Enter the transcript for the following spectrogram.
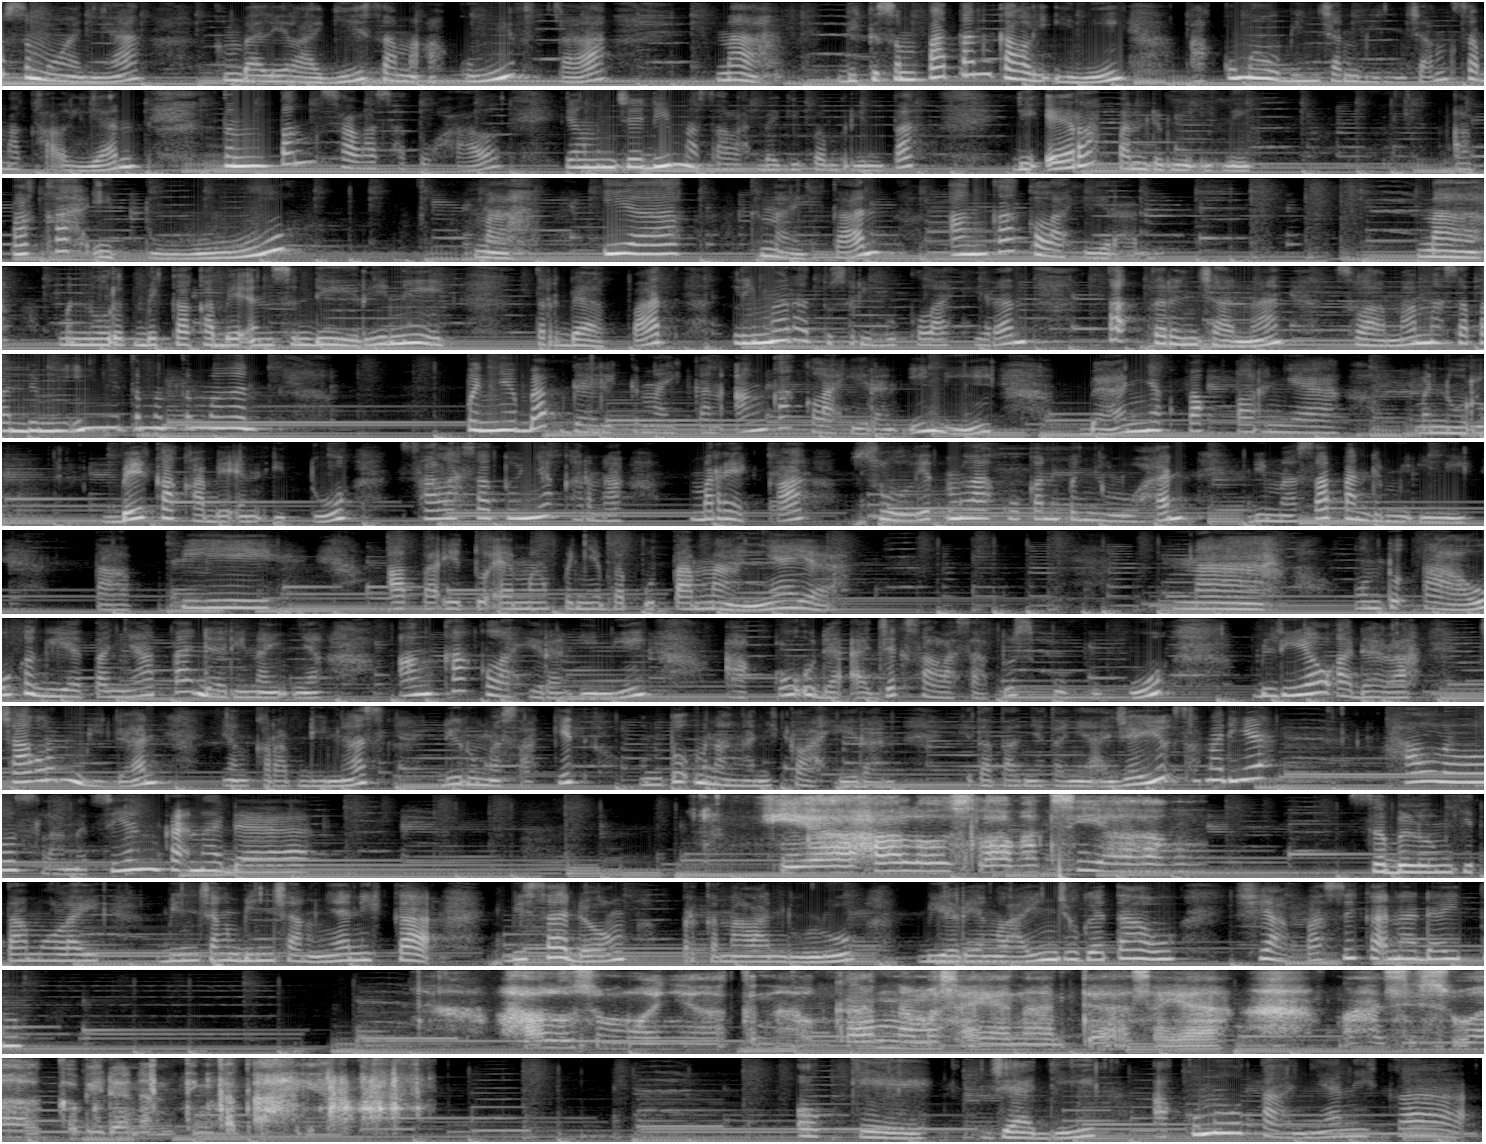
Semuanya, kembali lagi sama aku Mifta. Nah, di kesempatan kali ini aku mau bincang-bincang sama kalian tentang salah satu hal yang menjadi masalah bagi pemerintah di era pandemi ini. Apakah itu? Nah, iya, kenaikan angka kelahiran. Nah, menurut BKKBN sendiri nih, terdapat 500 ribu kelahiran tak terencana selama masa pandemi ini teman-teman. Penyebab dari kenaikan angka kelahiran ini banyak faktornya. Menurut BKKBN itu salah satunya karena mereka sulit melakukan penyuluhan di masa pandemi ini. Tapi apa itu emang penyebab utamanya ya? Nah, untuk tahu kegiatan nyata dari naiknya angka kelahiran ini, aku udah ajak salah satu sepupuku. Beliau adalah calon bidan yang kerap dinas di rumah sakit untuk menangani kelahiran. Kita tanya-tanya aja yuk sama dia. Halo, selamat siang Kak Nada. Iya, halo, selamat siang. Sebelum kita mulai bincang-bincangnya nih kak, bisa dong perkenalan dulu biar yang lain juga tahu siapa sih kak Nada itu. Halo semuanya, kenalkan nama saya Nada, saya mahasiswa kebidanan tingkat akhir. Oke, jadi aku mau tanya nih kak.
